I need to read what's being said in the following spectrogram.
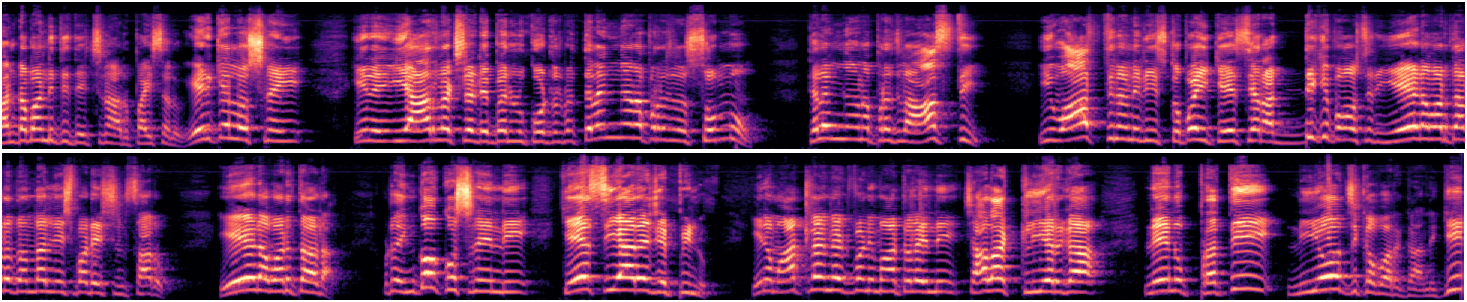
పంట పండితి తెచ్చినారు పైసలు? ఏడికెళ్ళి వచ్చినాయి? ఈ ఈ ఆరు లక్షల డెబ్బై రెండు కోట్ల రూపాయలు తెలంగాణ ప్రజల సొమ్ము తెలంగాణ ప్రజల ఆస్తి. ఈ ఆస్తిని తీసుకుపోయి కేసీఆర్ అడ్డికి పోవచ్చుడు ఏడబడతాడ దందాలు చేసి పడేసిండు సారు. ఏడబడతాడ ఇప్పుడు ఇంకో క్వశ్చన్ ఏంది? కేసీఆరే చెప్పిండు. ఈయన మాట్లాడినటువంటి మాటలు ఏంది చాలా క్లియర్గా నేను ప్రతి నియోజకవర్గానికి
